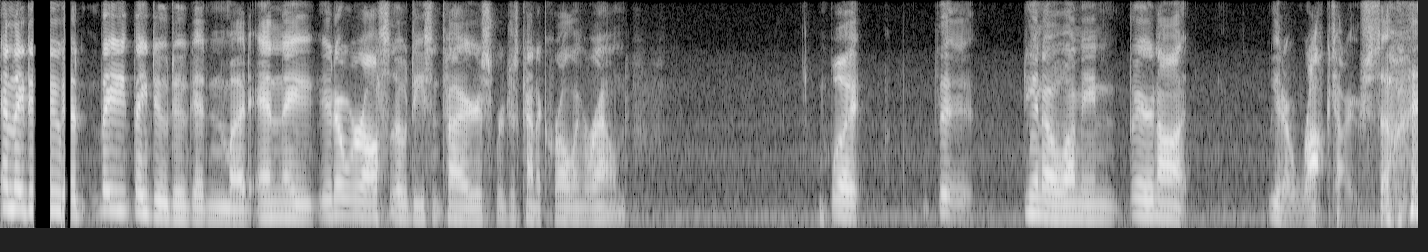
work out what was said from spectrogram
and they do good. They they do do good in mud, and they you know are also decent tires for just kind of crawling around. But the you know I mean they're not you know rock tires, so.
